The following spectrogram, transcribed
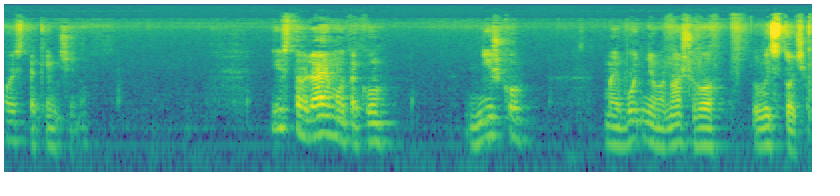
Ось таким чином. І вставляємо таку ніжку майбутнього нашого листочка.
